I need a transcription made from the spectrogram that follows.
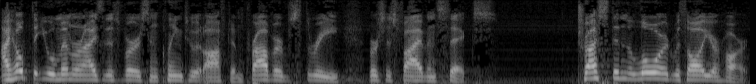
I hope that you will memorize this verse and cling to it often. Proverbs 3, verses 5 and 6. Trust in the Lord with all your heart,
